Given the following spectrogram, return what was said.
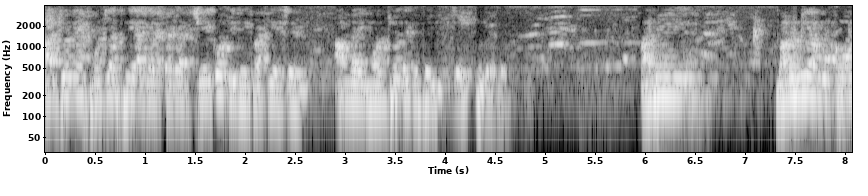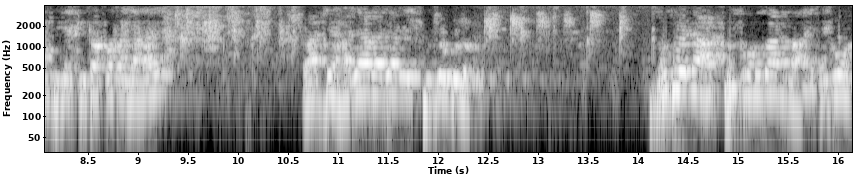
তার জন্য পঁচাশি হাজার টাকার চেকও তিনি পাঠিয়েছেন। আমরা এই মঞ্চ থেকে সেই চেক তুলে দেব। আমি মাননীয় মুখ্যমন্ত্রীকে কৃতজ্ঞতা জানাই। রাজ্যে হাজার হাজার এই পুজোগুলো শুধু এটা আর্থিক অনুদান নয়, দেখুন,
